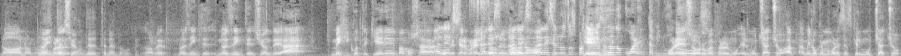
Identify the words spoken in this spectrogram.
No, no, no. ¿No hay perdón. intención de tenerlo? No, a ver, no es, de inten- no es de intención de, ah, México te quiere, vamos a Alex, coquetear con el Alex, Estados Unidos. No, Alex, no. Alex, en los dos partidos has dado 40 minutos. Por eso, Rubén, pero el, mu- el muchacho, a, a mí lo que me molesta es que el muchacho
